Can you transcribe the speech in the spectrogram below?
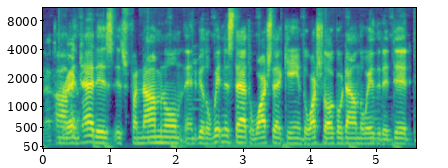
That's correct. Um, and that is is phenomenal. And to be able to witness that, to watch that game, to watch it all go down the way that it did,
